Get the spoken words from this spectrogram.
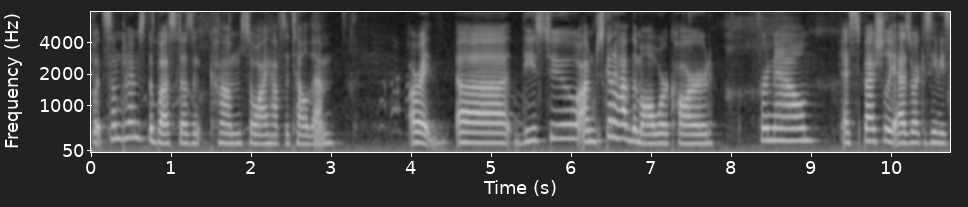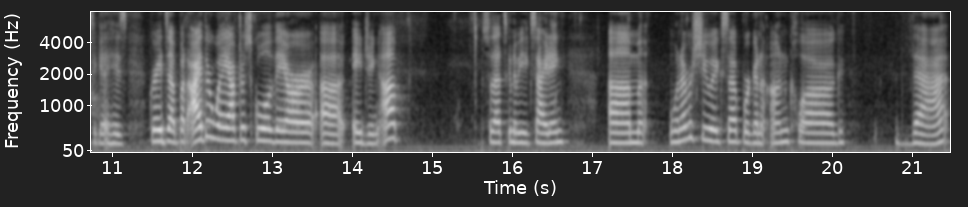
but sometimes the bus doesn't come, so I have to tell them. Alright, uh, these two, I'm just gonna have them all work hard for now, especially Ezra, because he needs to get his grades up. But either way, after school, they are uh, aging up, so that's gonna be exciting. Um, whenever she wakes up, we're gonna unclog that.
